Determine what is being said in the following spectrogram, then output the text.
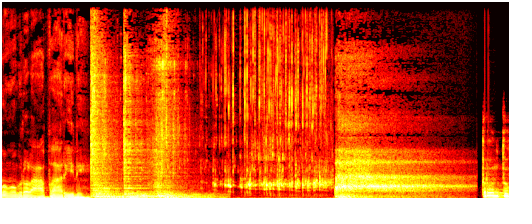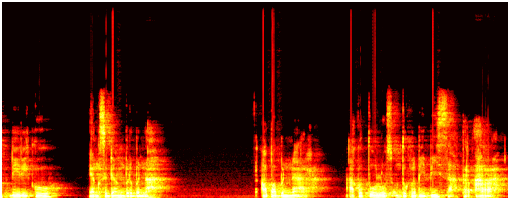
Mau ngobrol apa hari ini? Teruntuk diriku yang sedang berbenah. Apa benar aku tulus untuk lebih bisa terarah?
